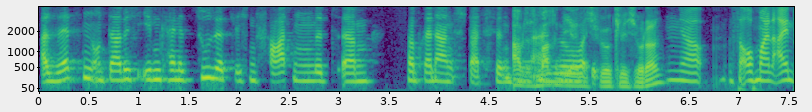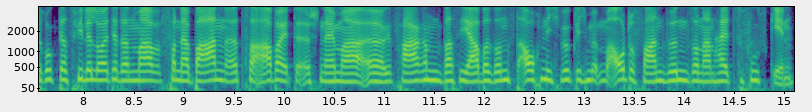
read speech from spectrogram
ersetzen und dadurch eben keine zusätzlichen Fahrten mit ähm, Verbrennern stattfinden. Aber das machen die ja Also, nicht wirklich, oder? Ja, ist auch mein Eindruck, dass viele Leute dann mal von der Bahn äh, zur Arbeit äh, schnell mal äh, fahren, was sie ja aber sonst auch nicht wirklich mit dem Auto fahren würden, sondern halt zu Fuß gehen.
